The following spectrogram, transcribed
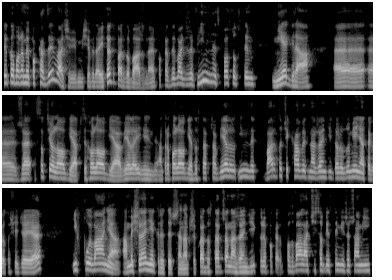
tylko możemy pokazywać, mi się wydaje, to jest bardzo ważne, pokazywać, że w inny sposób z tym nie gra, e, e, że socjologia, psychologia, wiele, antropologia dostarcza wielu innych bardzo ciekawych narzędzi do rozumienia tego, co się dzieje i wpływania, a myślenie krytyczne na przykład dostarcza narzędzi, które pozwala ci sobie z tymi rzeczami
